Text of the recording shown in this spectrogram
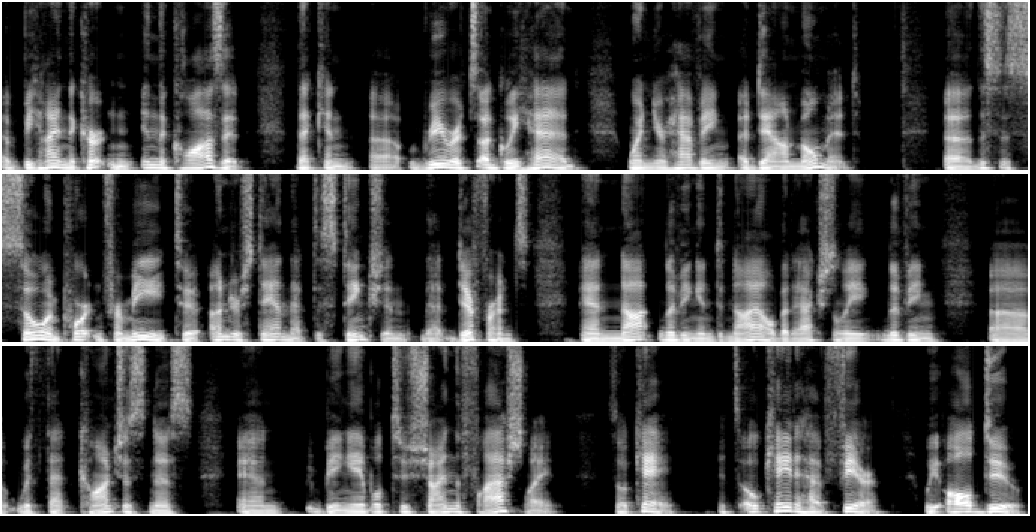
uh, behind the curtain in the closet that can uh, rear its ugly head when you're having a down moment. Uh, this is so important for me to understand that distinction, that difference, and not living in denial, but actually living uh, with that consciousness and being able to shine the flashlight. It's okay. It's okay to have fear. We all do.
